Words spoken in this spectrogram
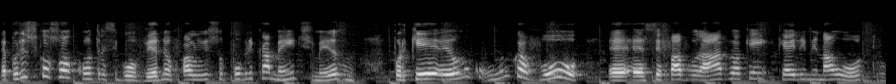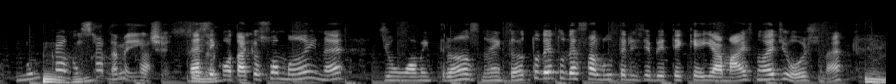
É por isso que eu sou contra esse governo, eu falo isso publicamente mesmo. Porque eu nu- nunca vou é, é, ser favorável a quem quer eliminar o outro. Nunca, Uhum. nunca, nunca. Exatamente. Né? Sim. Sem contar que eu sou mãe, né? De um homem trans, né? Então eu tô dentro dessa luta LGBTQIA, não é de hoje, né? Uhum.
